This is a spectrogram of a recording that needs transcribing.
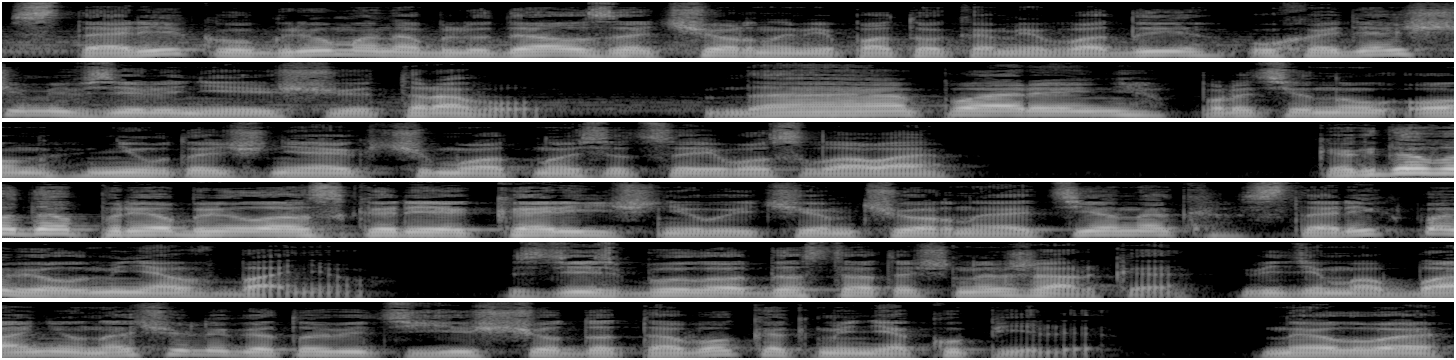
Старик угрюмо наблюдал за черными потоками воды, уходящими в зеленеющую траву. «Да, парень», — протянул он, не уточняя, к чему относятся его слова. Когда вода приобрела скорее коричневый, чем черный оттенок, старик повел меня в баню. Здесь было достаточно жарко, видимо, баню начали готовить еще до того, как меня купили. Нелва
